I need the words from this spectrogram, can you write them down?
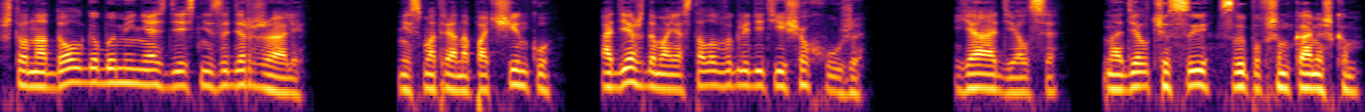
что надолго бы меня здесь не задержали. Несмотря на починку, одежда моя стала выглядеть еще хуже. Я оделся, надел часы с выпавшим камешком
